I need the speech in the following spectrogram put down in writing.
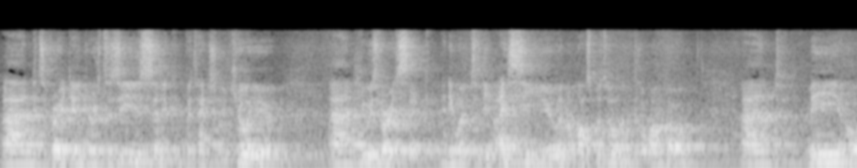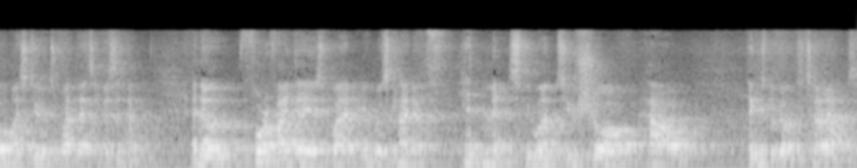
And it's a very dangerous disease and it can potentially kill you and he was very sick. And he went to the ICU in the hospital in Colombo, and me and all of my students went there to visit him. And there were four or five days when it was kind of hit and miss. We weren't too sure how things were going to turn out.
